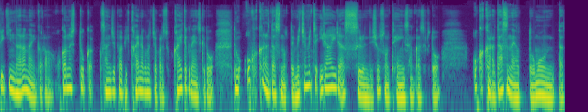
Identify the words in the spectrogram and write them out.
引きにならないから、他の人が30%引き買えなくなっちゃうから買いたくないんですけど、でも奥から出すのってめちゃめちゃイライラするんでしょ？その店員さんからすると。奥から出すなよと思うんだっ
